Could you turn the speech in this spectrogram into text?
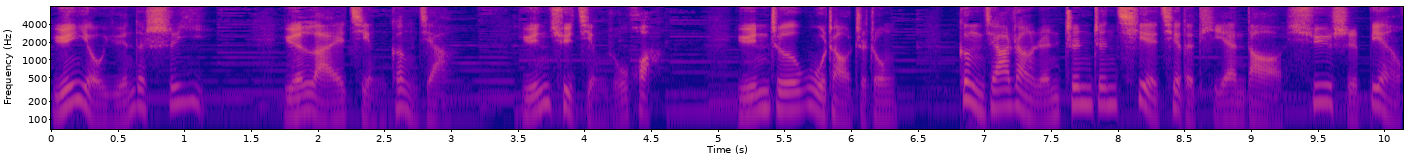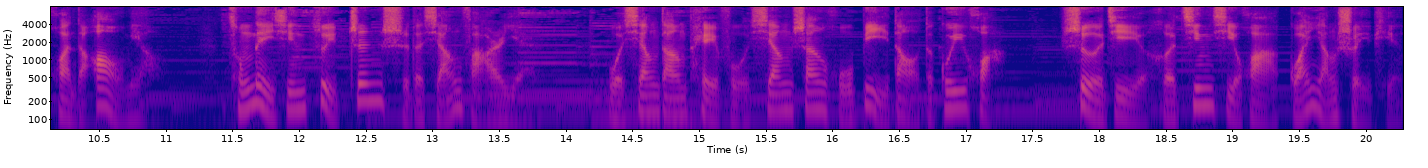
云有云的诗意，云来景更佳，云去景如画，云遮雾罩之中，更加让人真真切切地体验到虚实变幻的奥妙。从内心最真实的想法而言，我相当佩服香山湖碧道的规划设计和精细化管养水平。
